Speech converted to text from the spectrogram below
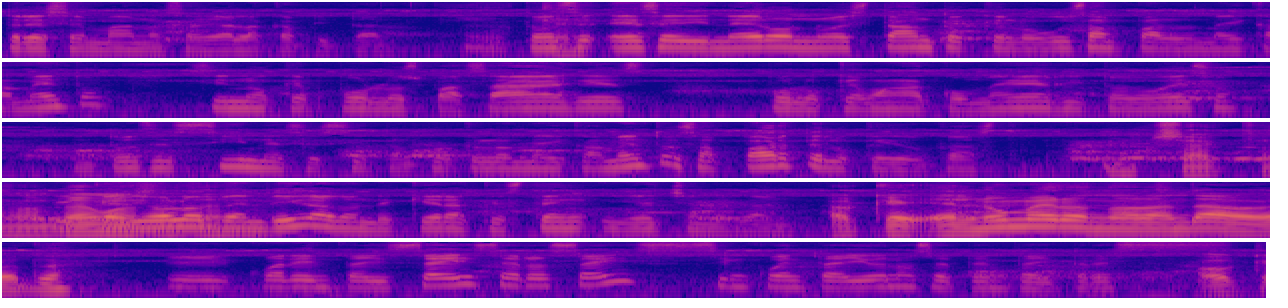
tres semanas allá a la capital. Entonces ese dinero no es tanto que lo usan para el medicamento, sino que por los pasajes, por lo que van a comer y todo eso. Entonces sí necesitan, porque los medicamentos aparte de lo que ellos gastan. Exacto, nos y vemos. Que Dios los bendiga donde quiera que estén y échenle ganas. Ok, el número no lo han dado, ¿verdad? Eh, 4606-5173. Ok,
